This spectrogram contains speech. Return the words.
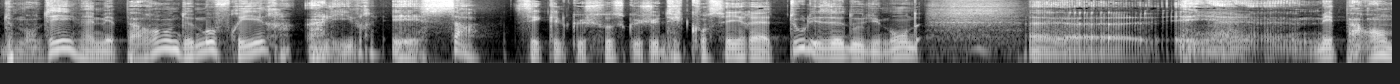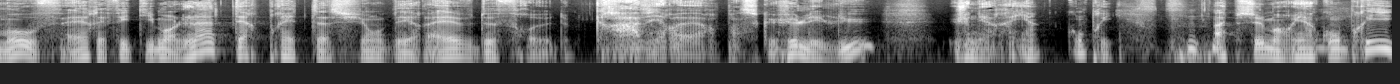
demander à mes parents de m'offrir un livre. Et ça, c'est quelque chose que je déconseillerais à tous les ados du monde. Euh, euh, mes parents m'ont offert effectivement l'interprétation des rêves de Freud. Grave erreur, parce que je l'ai lu, je n'ai rien compris. Absolument rien compris,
